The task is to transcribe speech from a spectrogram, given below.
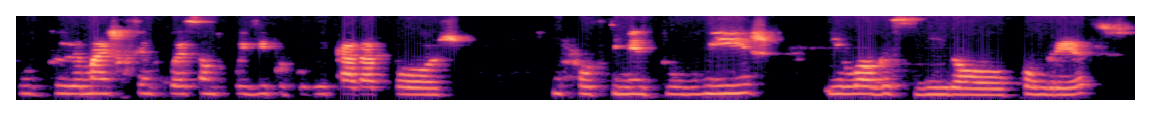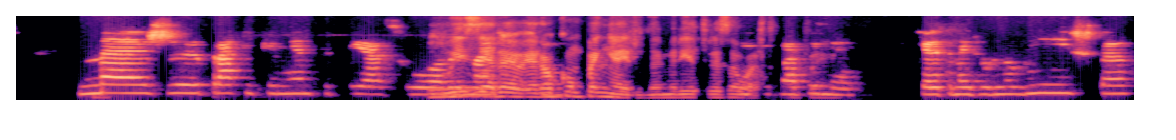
porque a mais recente coleção de poesia foi publicada após o falecimento do Luís e logo a seguir ao Congresso, mas uh, praticamente até à sua obra. Luís era, era o companheiro da Maria Teresa Horta. Exatamente, que era também jornalista,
